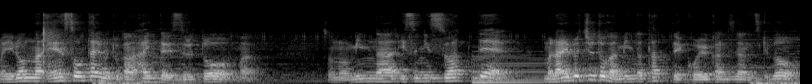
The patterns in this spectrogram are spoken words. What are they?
まあ、いろんな演奏タイムとかが入ったりすると、まあ、そのみんな椅子に座って、まあ、ライブ中とかみんな立ってこういう感じなんですけど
